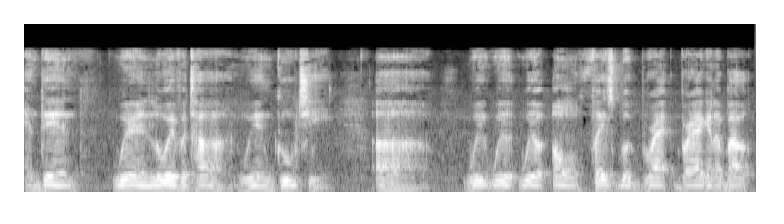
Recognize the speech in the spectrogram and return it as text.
And then we're in Louis Vuitton, we're in Gucci, uh, we, we, we're on Facebook bra bragging about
